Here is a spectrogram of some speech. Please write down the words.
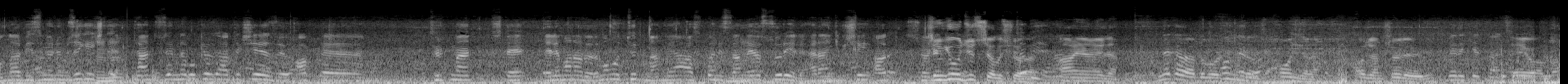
Onlar bizim önümüze geçti. İnternet üzerine bakıyoruz artık şey yazıyor. Af, e, Türkmen işte eleman arıyorum ama Türkmen veya Afganistan veya Suriyeli herhangi bir şey ar- Çünkü ucuz çalışıyorlar. Tabii, yani. Aynen öyle. Ne kadardı borç? 10 lira hocam. 10 lira. Hocam şöyle vereyim. Bereket versin. Eyvallah.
